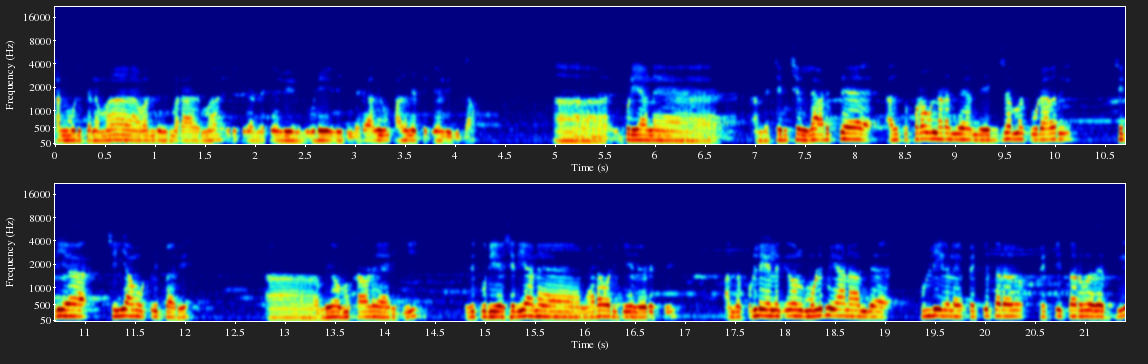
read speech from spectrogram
கண்மூடித்தனமாக வந்தது மறாதமாக இருக்கிற அந்த கேள்விகளுக்கு விடையில் இருந்தார் அதுவும் பதினெட்டு கேள்விக்கு தான். இப்படியான அந்த டென்ஷனில் அடுத்த அதுக்கு பிறகு நடந்த அந்த எக்ஸாமை கூட அவர் சரியாக செய்யாமல் விட்டுருப்பார். மிகவும் கவலையாக இருக்கு. இதுக்குரிய சரியான நடவடிக்கைகள் எடுத்து அந்த பிள்ளைகளுக்கு ஒரு முழுமையான அந்த புள்ளிகளை பெற்றுத்தர பெற்று தருவதற்கு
